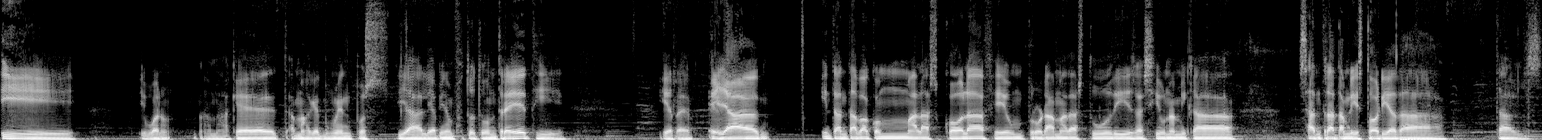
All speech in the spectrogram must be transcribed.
i, i bueno, en aquest, en aquest moment doncs, ja li havien fotut un tret i, i res. Ella intentava com a l'escola fer un programa d'estudis així una mica centrat en la història de, dels...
